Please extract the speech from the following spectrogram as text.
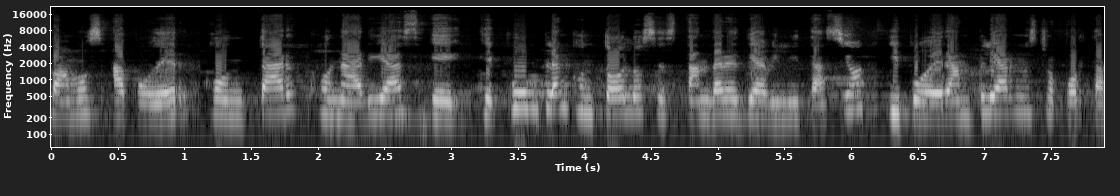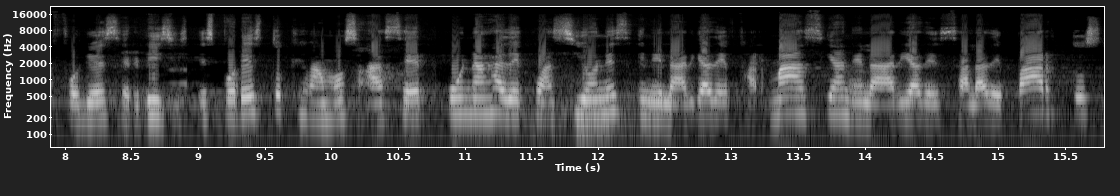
vamos a poder contar con áreas que cumplan con todos los estándares de habilitación y poder ampliar nuestro portafolio de servicios. Es por esto que vamos a hacer unas adecuaciones en el área de farmacia, en el área de sala de partos,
